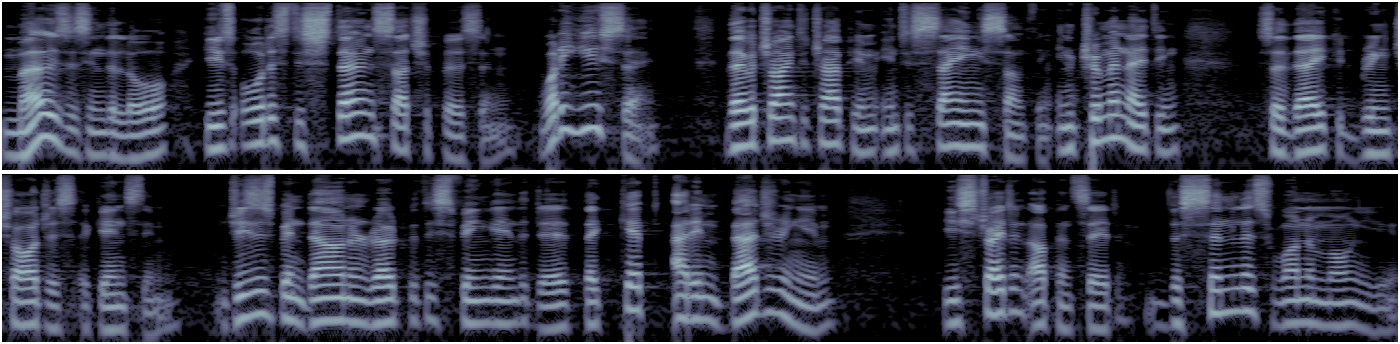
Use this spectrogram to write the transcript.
Moses in the law gives orders to stone such a person. What do you say? They were trying to trap him into saying something, incriminating, so they could bring charges against him. Jesus bent down and wrote with his finger in the dirt. They kept at him, badgering him. He straightened up and said, The sinless one among you,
